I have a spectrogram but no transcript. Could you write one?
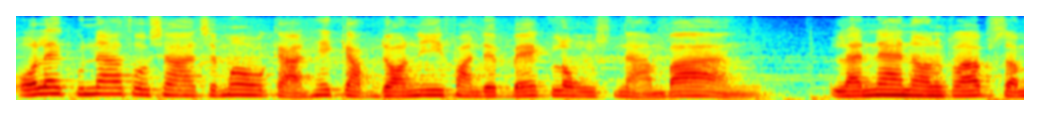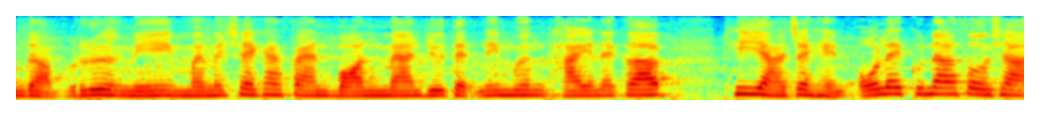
โอเลกุน่าโซชาจะมอบโอกาสให้กับดอนนี่ฟันเดเบกลงสนามบ้าง และแน่นอนครับสำหรับเรื่องนี้มันไม่ใช่แค่แฟนบอลแมนยูเต็ดในเมืองไทยนะครับ ที่อยากจะเห็นโอเลกุนาโซชา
